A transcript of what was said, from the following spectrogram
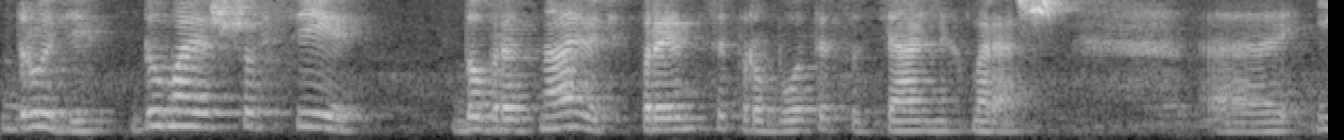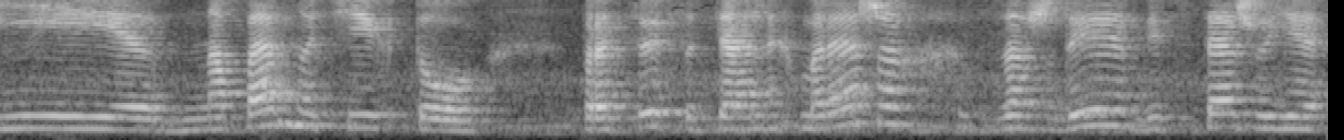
Друзі, думаю, що всі добре знають принцип роботи соціальних мереж. Е, І напевно ті, хто працює в соціальних мережах, завжди відстежує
